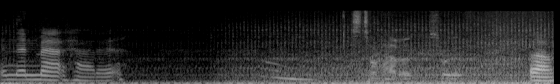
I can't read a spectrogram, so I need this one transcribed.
and then Matt had it. I still have it, sort of. Well,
